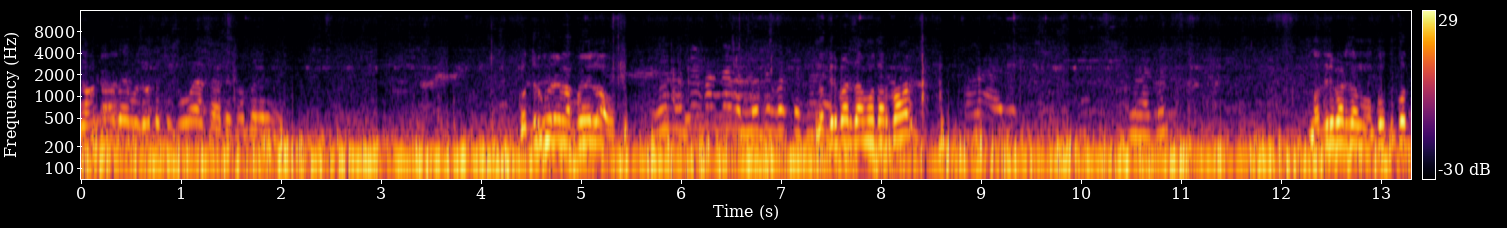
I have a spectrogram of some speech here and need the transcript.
জন্ম যথেষ্ট সময় আছে হাতে সব জায়গায় কত ঘুরে বা কই লও। নদীর পার যাবেন নদীর নদীর পার যাব তারপর? নদীর পার যাব কত কত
